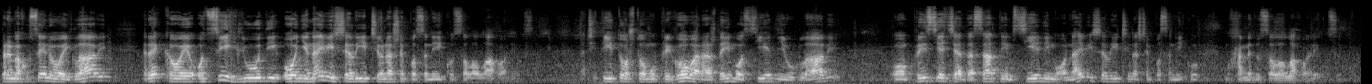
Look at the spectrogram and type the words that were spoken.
prema Husenovoj glavi, rekao je od svih ljudi, on je najviše ličio našem poslaniku, sallallahu alaihi wa Znači ti to što mu prigovaraš da ima sjedni u glavi, on prisjeća da sa tim sjedimo, on najviše liči našem poslaniku Muhammedu sallallahu alaihi wa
